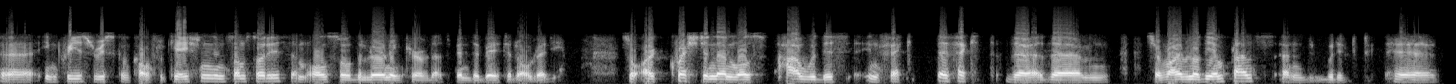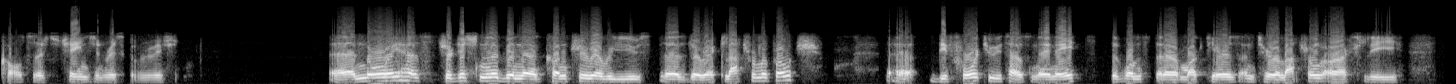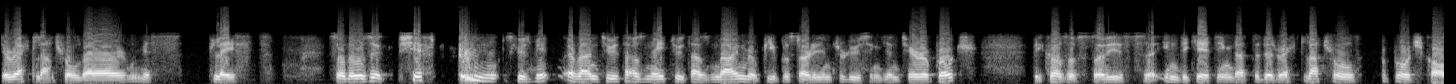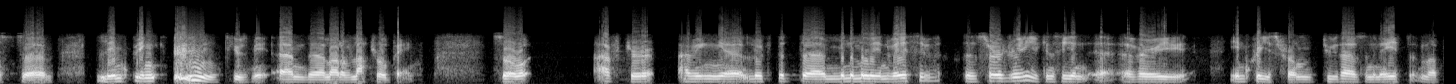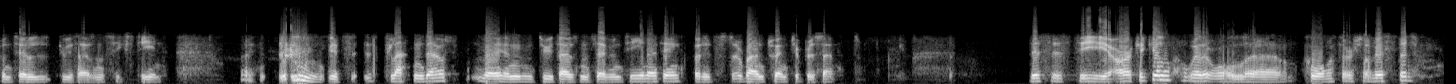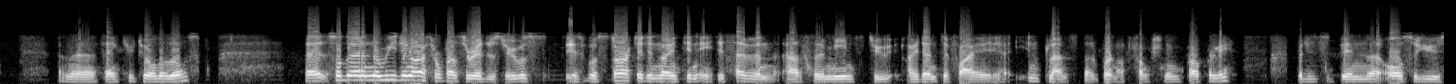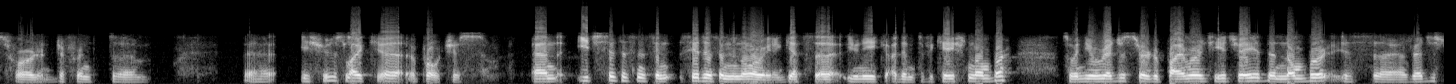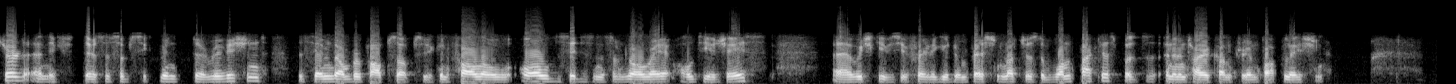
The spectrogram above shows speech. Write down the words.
uh, increased risk of complication in some studies and also the learning curve that's been debated already. So our question then was how would this affect the, um, survival of the implants, and would it uh, cause a change in risk of revision? Uh, Norway has traditionally been a country where we used the direct lateral approach. Uh, before 2008, the ones that are marked here as anterolateral are actually direct lateral that are misplaced. So there was a shift, excuse me, around 2008, 2009, where people started introducing the anterior approach because of studies uh, indicating that the direct lateral approach caused uh, limping, excuse me, and a lot of lateral pain. So after having uh, looked at the minimally invasive uh, surgery, you can see an, a very increase from 2008 and up until 2016. it's, flattened out in 2017, I think, but it's around 20%. This is the article where all uh, co-authors are listed, and uh, thank you to all of those. Uh, so the Norwegian Arthroplasty Registry was it was started in 1987 as a means to identify implants that were not functioning properly, but it's been also used for different um, issues like uh, approaches. And each citizen in, citizen in Norway gets a unique identification number so when you register the primary THA, the number is uh, registered, and if there's a subsequent uh, revision, the same number pops up. So you can follow all the citizens of Norway, all THAs, uh, which gives you a fairly good impression, not just of one practice, but an entire country and population.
